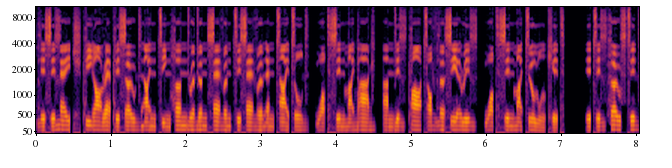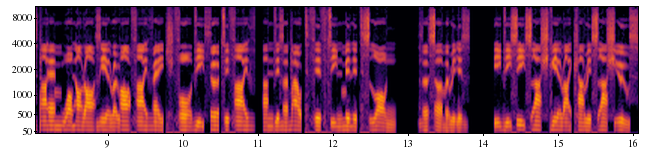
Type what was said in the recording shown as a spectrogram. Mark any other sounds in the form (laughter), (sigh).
This is HPR episode 1977 entitled What's in My Bag and is part of the series What's in My Toolkit. It is hosted by M1RR0R5H4D35 and is about 15 minutes long. The summary is EDC slash gear I carry slash use.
